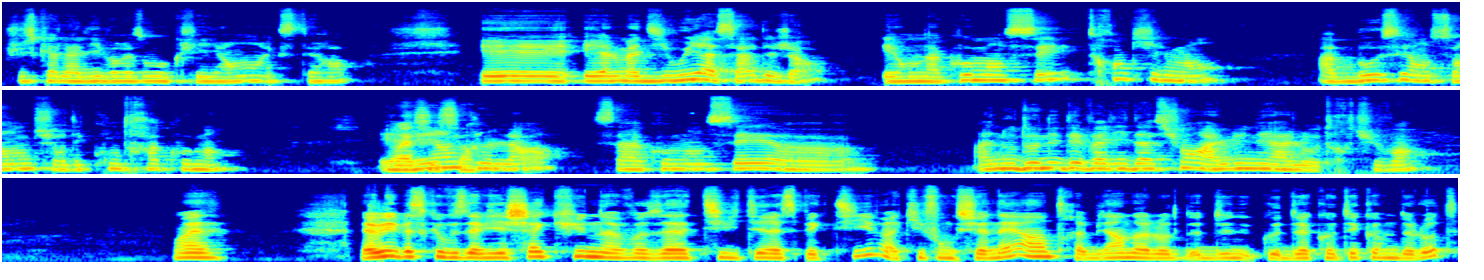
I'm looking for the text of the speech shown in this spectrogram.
jusqu'à la livraison au client, etc. Et, et elle m'a dit oui à ça déjà. Et on a commencé tranquillement à bosser ensemble sur des contrats communs. Et rien que là, ça a commencé à nous donner des validations à l'une et à l'autre, tu vois? Ouais. Ben oui, parce que vous aviez chacune vos activités respectives qui fonctionnaient hein, très bien d'un côté comme de l'autre.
